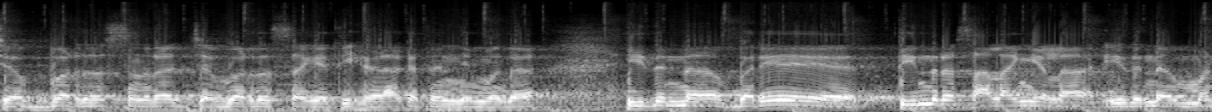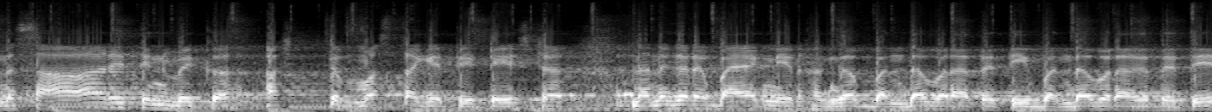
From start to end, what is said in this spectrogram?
ಜಬರ್ದಸ್ತ್ ಅಂದ್ರೆ ಜಬರ್ದಸ್ತ್ ಆಗೈತಿ ಹೇಳಕತ್ತೀನಿ ನಿಮಗೆ. ಇದನ್ನ ಬರೇ ತಿಂದ್ರೆ ಸಾಲಂಗಿಲ್ಲ, ಇದನ್ನ ಮನಸಾರೆ ತಿನ್ಬೇಕು, ಅಷ್ಟು ಮಸ್ತ್ ಆಗೈತಿ ಟೇಸ್ಟ್ ನನಗರ ಬಾಯಾಗ ನೀರು ಹಂಗ ಬಂದ ಬರತೈತಿ, ಬಂದ ಬರಾಕತೈತಿ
